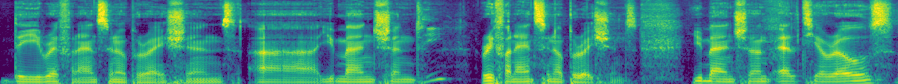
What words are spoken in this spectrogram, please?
the refinancing operations. Uh, you mentioned refinancing operations. You mentioned LTROs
